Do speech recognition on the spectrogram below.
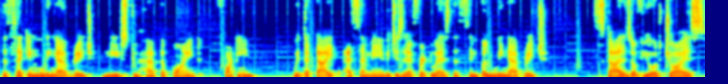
the second moving average needs to have the point 14 with the type SMA which is referred to as the simple moving average. Styles of your choice.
